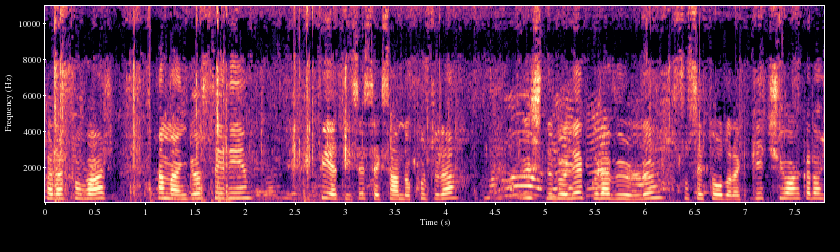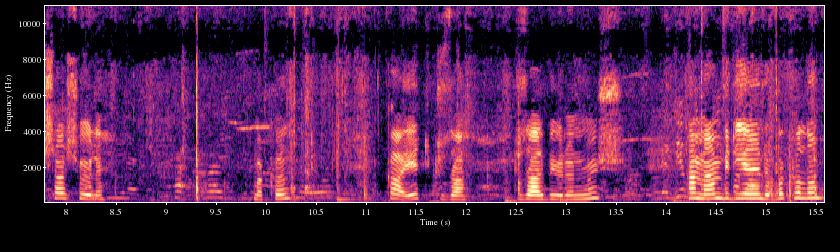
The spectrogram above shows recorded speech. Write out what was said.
Karafı var. Hemen göstereyim. Fiyatı ise 89 lira. Üçlü böyle gravürlü su seti olarak geçiyor arkadaşlar. Şöyle. Bakın. Gayet güzel. Güzel bir ürünmüş. Hemen bir diğerine de bakalım.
